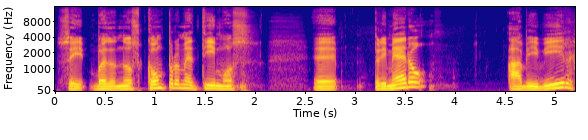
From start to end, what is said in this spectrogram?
Sí, bueno, nos comprometimos primero a vivir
